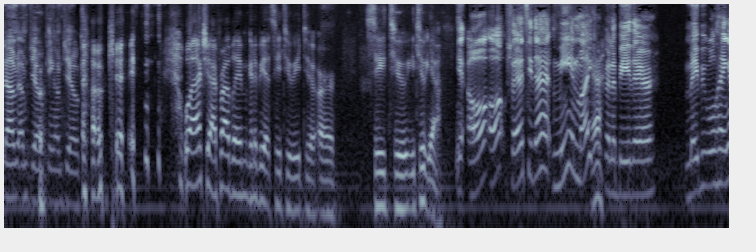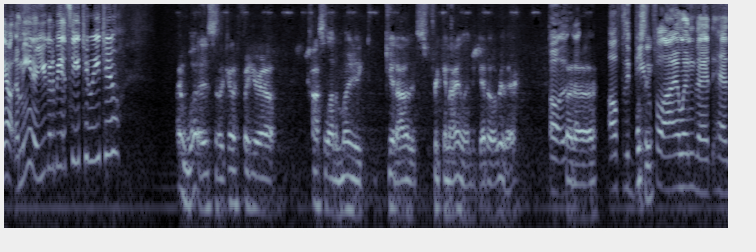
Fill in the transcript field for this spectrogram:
No, I'm, I'm joking. I'm joking. okay. well, actually, I probably am going to be at C2E2 or C2E2. Yeah. Yeah. Oh, oh, fancy that. Me and Mike Yeah. are going to be there. Maybe we'll hang out. Amin, are you going to be at C2E2? I was, so I gotta figure out. Costs a lot of money to get out of this freaking island to get over there. Oh, But uh, off the we'll beautiful island that has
